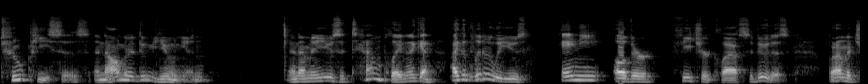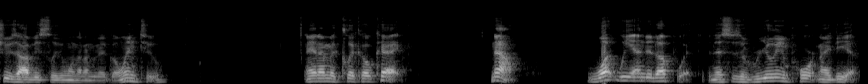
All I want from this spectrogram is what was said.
two pieces, and now I'm going to do Union. And I'm going to use a template. And again, I could literally use any other feature class to do this, but I'm going to choose obviously the one that I'm going to go into. And I'm going to click OK. Now, what we ended up with, and this is a really important idea,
